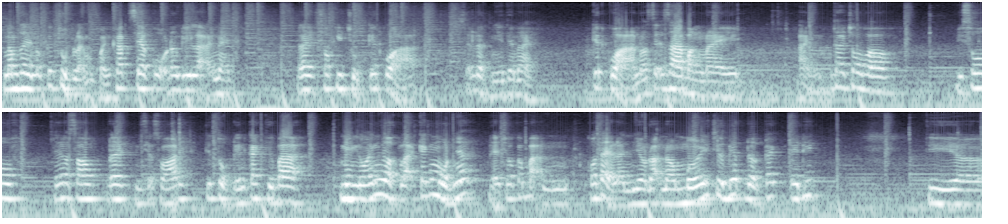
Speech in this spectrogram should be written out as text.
5 giây nó cứ chụp lại một khoảnh khắc xe cộ đang đi lại này. Đây sau khi chụp kết quả sẽ được như thế này. Kết quả nó sẽ ra bằng này. Ảnh chúng ta cho vào. ISO thế là xong. Đây mình sẽ xóa đi. Tiếp tục đến cách thứ ba. Mình nói ngược lại cách một nhé để cho các bạn có thể là nhiều đoạn nào mới chưa biết được cách edit. Thì uh,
